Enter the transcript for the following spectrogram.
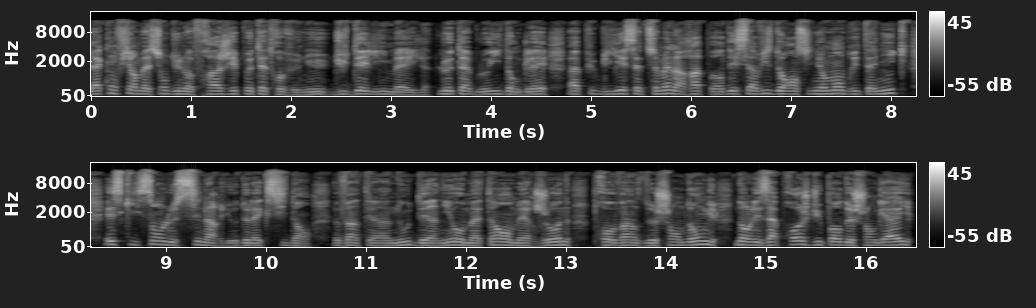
La confirmation du naufrage est peut-être venue du Daily Mail. Le tabloïd anglais a publié cette semaine un rapport des services de renseignement britanniques esquissant le scénario de l'accident. 21 août dernier au matin en mer Jaune, province de Shandong, dans les approches du port de Shanghai,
